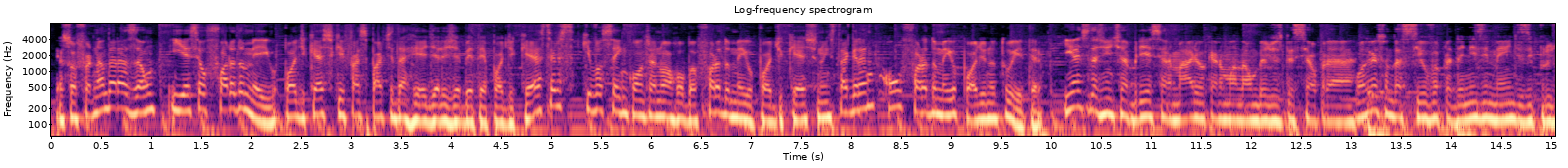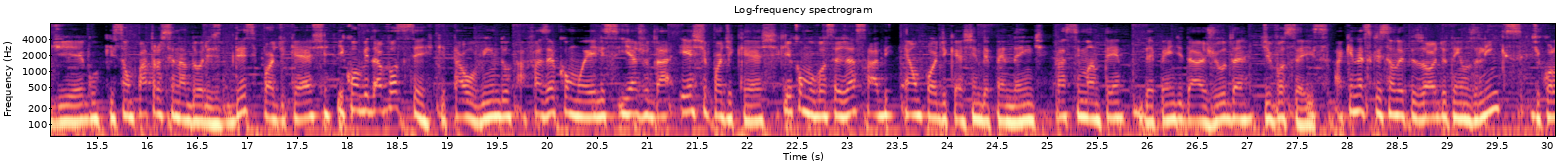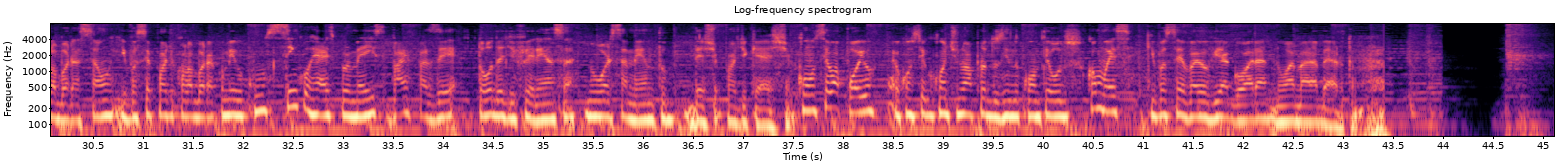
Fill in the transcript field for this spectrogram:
Eu sou Fernando Arazão e esse é o Fora do Meio, podcast que faz parte da rede LGBT Podcasters, que você encontra no arroba Fora do Meio Podcast no Instagram ou Fora do Meio Pod no Twitter. E antes da gente abrir esse armário, eu quero mandar um beijo especial para o Anderson da Silva, para Denise Mendes e para o Diego, que são patrocinadores desse podcast, e convidar você que está ouvindo a fazer como eles e ajudar este podcast, que como você já sabe, é um podcast independente. Para se manter, depende da ajuda de vocês. Aqui na descrição do episódio tem os links de colaboração e você pode colaborar comigo com 5 reais por mês. Vai fazer toda a diferença no orçamento deste podcast. Com o seu apoio, eu consigo continuar produzindo conteúdos como esse que você vai ouvir agora no Armário Aberto.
